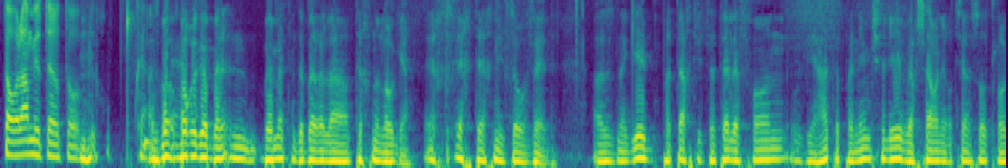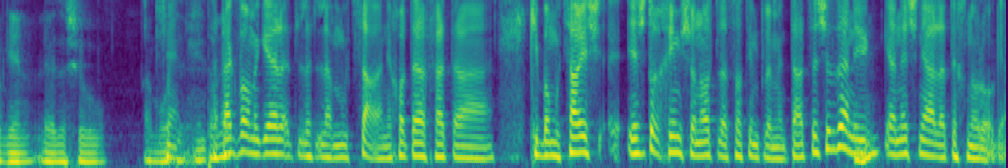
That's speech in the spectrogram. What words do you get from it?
את העולם יותר טוב. כן. אז בוא, בוא רגע באמת נדבר על הטכנולוגיה, איך, איך טכנית זה עובד. אז נגיד, פתחתי את הטלפון, הוא זיהה את הפנים שלי, ועכשיו אני רוצה לעשות login לאיזשהו עמוד כן, אינטרנט. אתה כבר מגיע למוצר, אני יכול לתאר לך את ה... כי במוצר יש, יש דרכים שונות לעשות implementation של זה, אני אענה שנייה על הטכנולוגיה.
